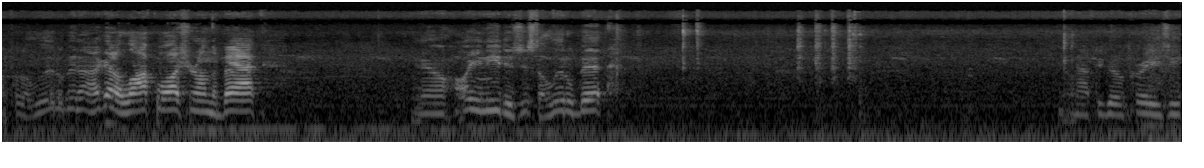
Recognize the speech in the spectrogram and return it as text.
I'll put a little bit on, I got a lock washer on the back. You know, all you need is just a little bit. Have to go crazy.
